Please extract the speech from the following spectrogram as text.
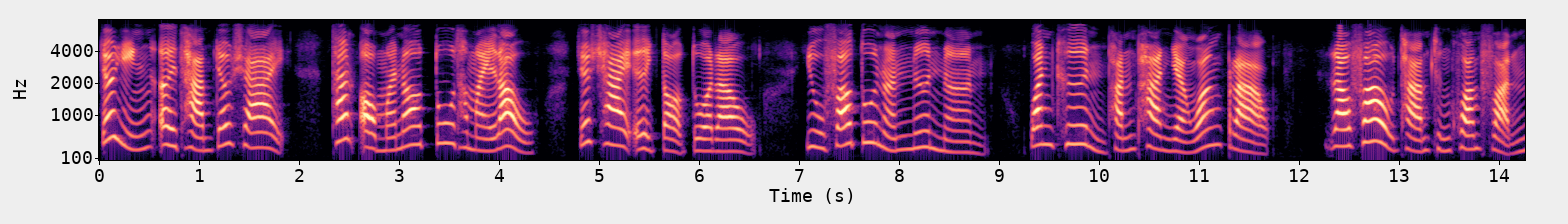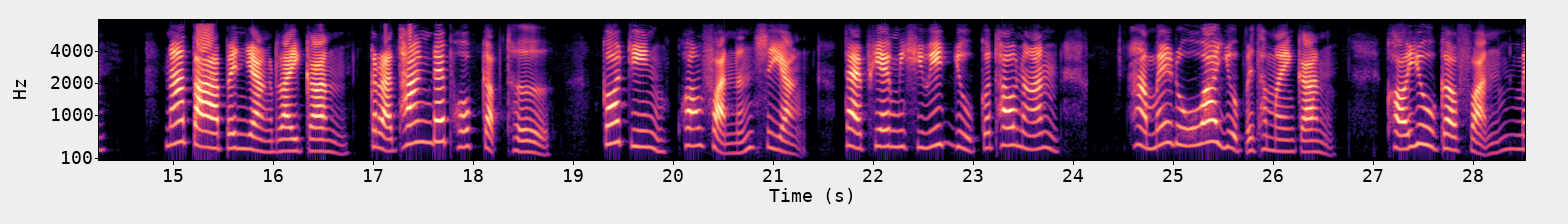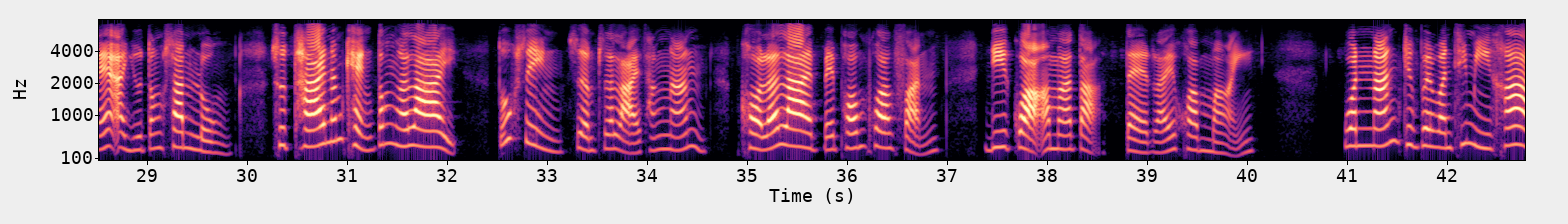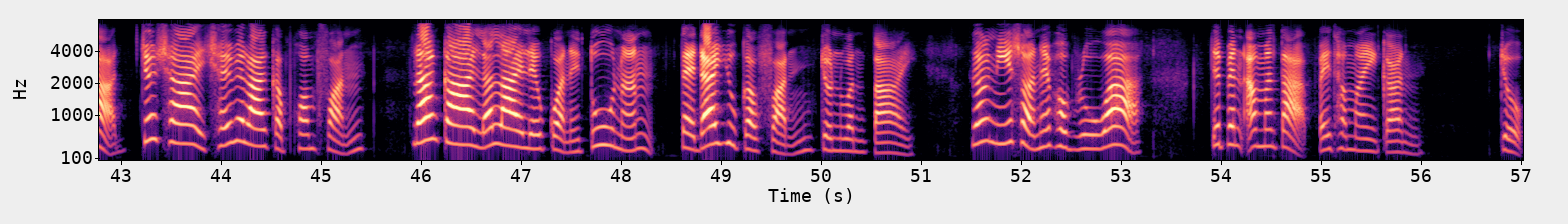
เจ้าหญิงเอ่ยถามเจ้าชาย ท่านออกมานอกตู้ทำไมเล่า เจ้าชายเอ่ยตอบตัวเรา อยู่เฝ้าตู้นั้นเนิ่นนาน วันคืนผันผ่านอย่างว่างเปล่า เราเฝ้าถามถึงความฝัน หน้าตาเป็นอย่างไรกัน กระทั่งได้พบกับเธอ ก็จริงความฝันนั้นเสี่ยง แต่เพียงมีชีวิตอยู่ก็เท่านั้น หากไม่รู้ว่าอยู่ไปทำไมกัน ขออยู่กับฝันแม้อายุต้องสั้นลง สุดท้ายน้ำแข็งต้องละลาย ทุกสิ่งเสื่อมสลายทั้งนั้น ขอละลายไปพร้อมความฝัน ดีกว่าอมตะ แต่ไร้ความหมาย วันนั้นจึงเป็นวันที่มีค่า เจ้าชายใช้เวลากับความฝัน ร่างกายละลายเร็วกว่าในตู้นั้น แต่ได้อยู่กับฝันจนวันตาย เรื่องนี้สอนให้พบรู้ว่า จะเป็นอมตะไปทำไมกัน จบ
